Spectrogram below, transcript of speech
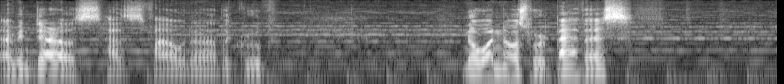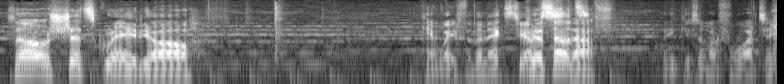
I mean, Darius has found another group. No one knows where Beth is. So shit's great, y'all. Can't wait for the next two Good episodes. stuff. Thank you so much for watching.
